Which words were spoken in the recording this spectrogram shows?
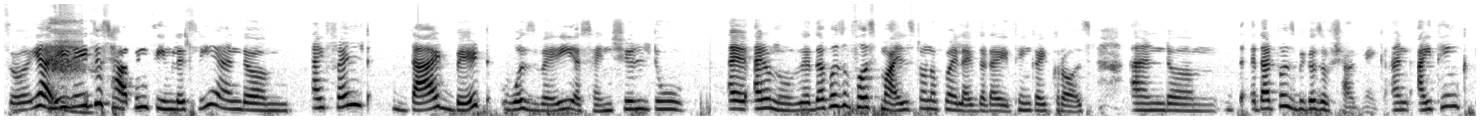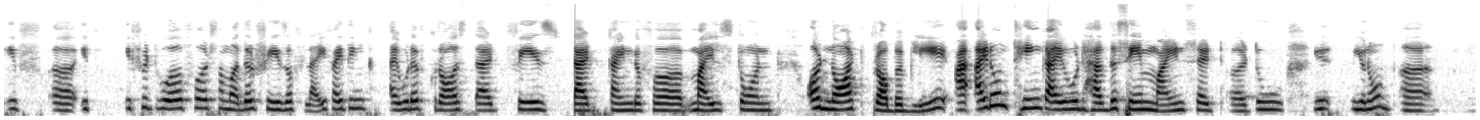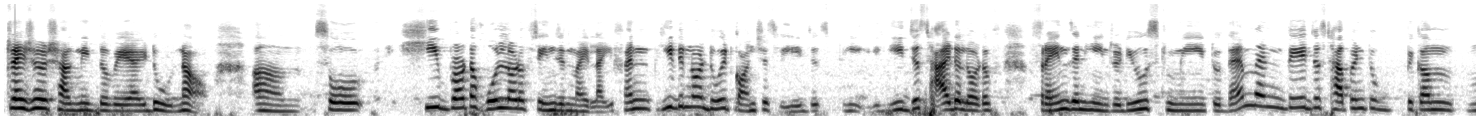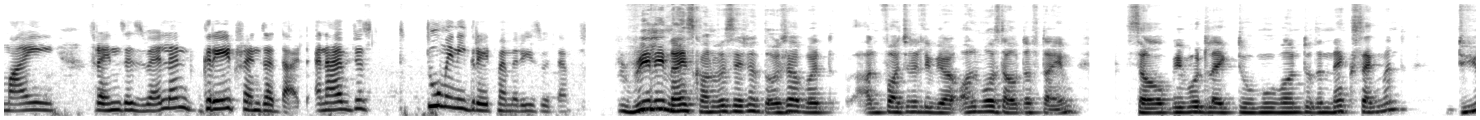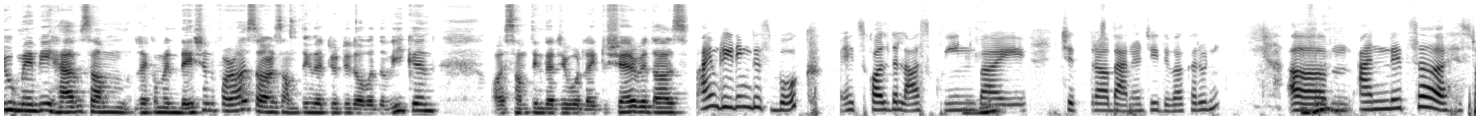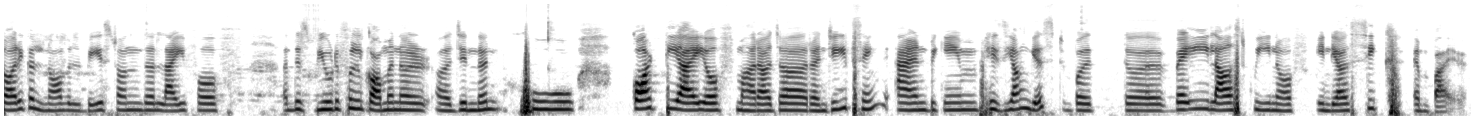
So yeah, it, it just happened seamlessly, and um, I felt that bit was very essential to. I, I don't know. That was the first milestone of my life that I think I crossed, and um, th- that was because of Shagnik. And I think if uh, if if it were for some other phase of life, I think I would have crossed that phase, that kind of a milestone or not probably i, I don't think i would have the same mindset uh, to you, you know uh, treasure shagnik the way i do now. Um, so he brought a whole lot of change in my life and he did not do it consciously. He just he, he just had a lot of friends and he introduced me to them and they just happened to become my friends as well and great friends at that. And i have just too many great memories with them. Really nice conversation, Torsha, but unfortunately, we are almost out of time. So, we would like to move on to the next segment. Do you maybe have some recommendation for us, or something that you did over the weekend, or something that you would like to share with us? I'm reading this book. It's called The Last Queen hmm by Chitra Banerjee Divakaruni. hmm Um, and it's a historical novel based on the life of this beautiful commoner, uh, Jindan, who caught the eye of Maharaja Ranjit Singh and became his youngest, but the very last queen of India's Sikh empire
